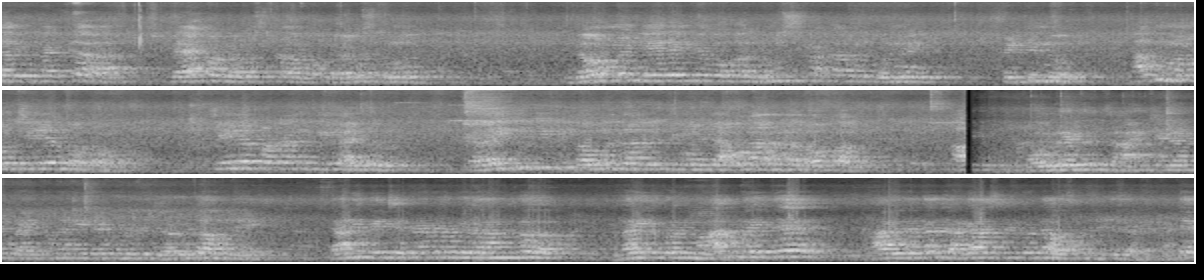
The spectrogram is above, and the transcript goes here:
దానికి తగ్గ పేపర్ వ్యవస్థ ఒక వ్యవస్థ ఉన్నది. గవర్నమెంట్ ఏదైతే ఒక రూల్స్ ప్రకారం కొన్ని పెట్టిందో అది మనం చేయలేకపోతాం. చేయలేకపోవడానికి అటు రైతు కౌలుదారులకి మధ్య అవగాహన లోపాలు కౌలు సాయం చేయడానికి ప్రయత్నం అనేటటువంటిది జరుగుతూ ఉంది. కానీ మీరు చెప్పినటువంటి విధానంలో మరి కొన్ని మార్పులు అయితే ఆ విధంగా జరగాల్సినటువంటి అవసరం ఉంది సార్. అంటే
